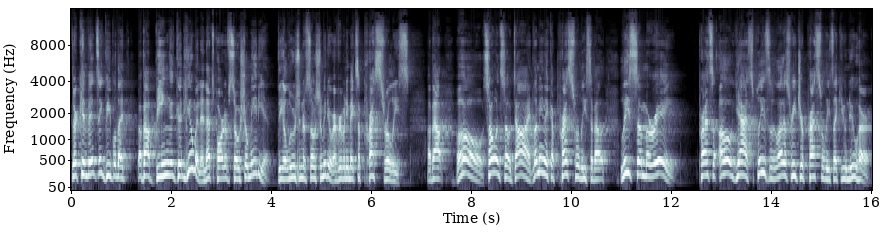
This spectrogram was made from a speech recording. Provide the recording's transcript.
They're convincing people that about being a good human, and that's part of social media. The illusion of social media, where everybody makes a press release about, oh, so and so died. Let me make a press release about Lisa Marie. Press, oh, yes, please let us read your press release like you knew her.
